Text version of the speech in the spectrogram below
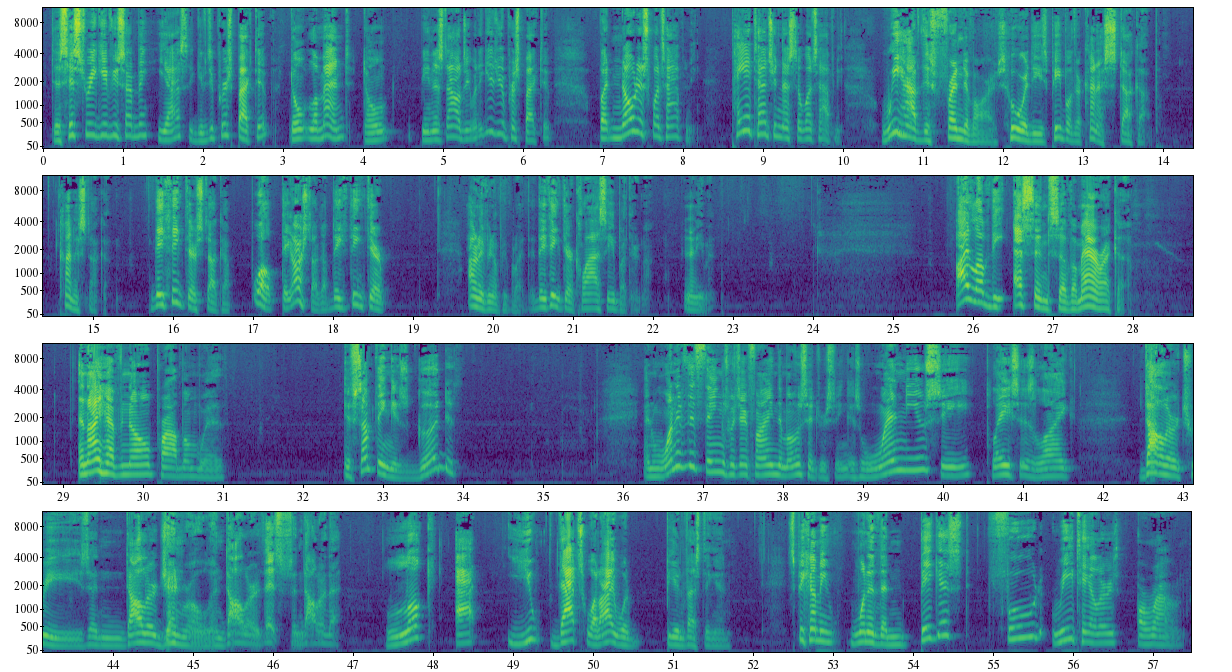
does history give you something? Yes, it gives you perspective. Don't lament, don't be nostalgic, but it gives you perspective. But notice what's happening. Pay attention as to what's happening. We have this friend of ours who are these people, they're kind of stuck up. Kind of stuck up. They think they're stuck up. Well, they are stuck up. They think they're, I don't even know people like that. They think they're classy, but they're not, in any event. I love the essence of America. And I have no problem with if something is good. And one of the things which I find the most interesting is when you see places like Dollar Trees and Dollar General and Dollar this and Dollar that. Look at you. That's what I would be investing in. It's becoming one of the biggest food retailers around.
